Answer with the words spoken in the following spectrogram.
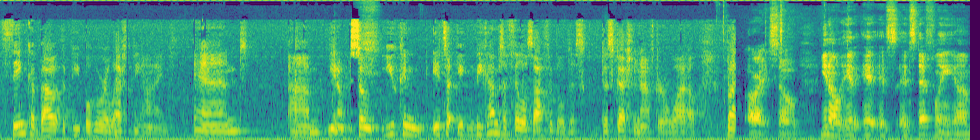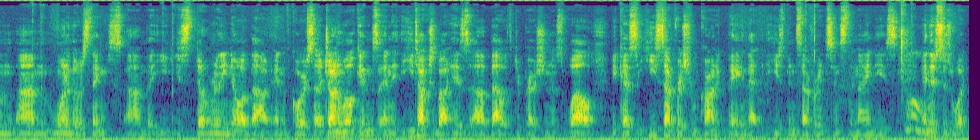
think about the people who are left behind, and um, you know, so you can. It's a, it becomes a philosophical dis- discussion after a while, but. All right, so you know it, it, it's it's definitely um, um, one of those things um, that you just don't really know about, and of course uh, John Wilkins, and he talks about his uh, bout with depression as well because he suffers from chronic pain that he's been suffering since the '90s, and this is what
